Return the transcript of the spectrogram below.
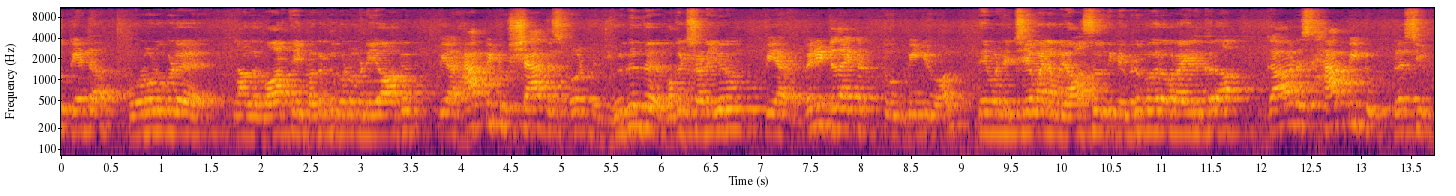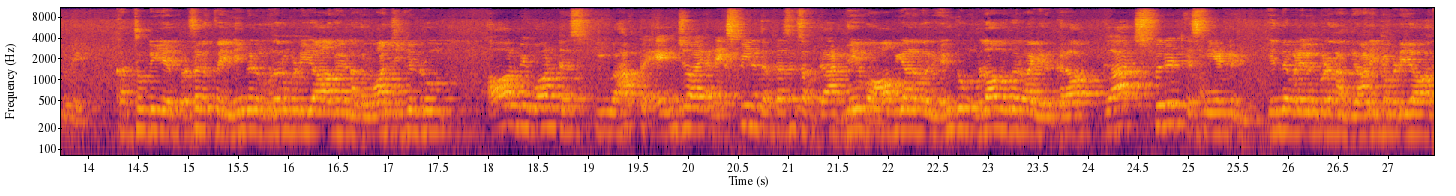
together, உங்களோடு கூட நாங்கள் வார்த்தையை பகிர்ந்து கொள்ளும்படியாக we are happy to share this word with you. மிகுந்த மகிழ்ச்சி அடைகிறோம் We are very delighted to meet you all. தேவன் நிச்சயமாய் நம்மை ஆசீர்வதிக்க விரும்புகிறவராய் இருக்கிறார் God is happy to bless you today. கர்த்தருடைய பிரசனத்தை நீங்களும் உணரும்படியாக நாங்கள் வாஞ்சிக்கின்றோம் All we want is you have to enjoy and experience the presence of God. தேவ ஆவியானவர் எங்கும் உலாவுகிறவராய் இருக்கிறார் God's Spirit is near to you. இந்த வேளையிலும் கூட நாம் தியானிக்கும்படியாக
